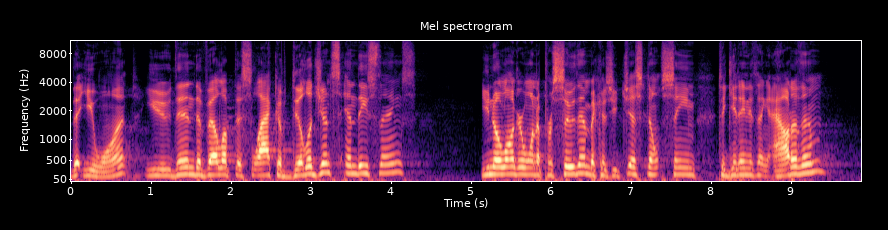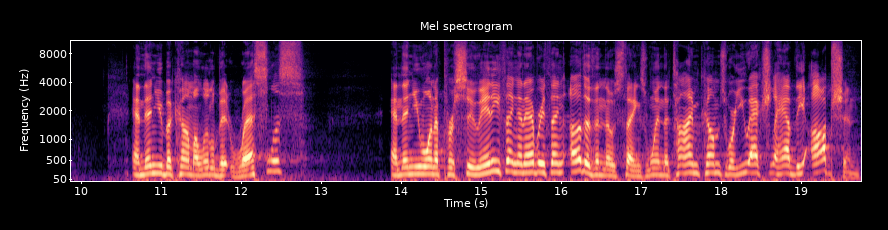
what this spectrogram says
that you want. You then develop this lack of diligence in these things. You no longer want to pursue them because you just don't seem to get anything out of them. And then you become a little bit restless. And then you want to pursue anything and everything other than those things when the time comes where you actually have the option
